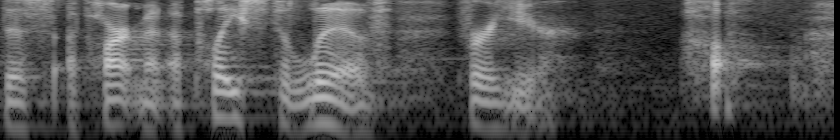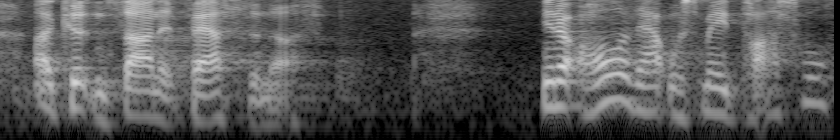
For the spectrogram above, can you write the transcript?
this apartment, a place to live for a year. Oh, I couldn't sign it fast enough. You know, all of that was made possible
